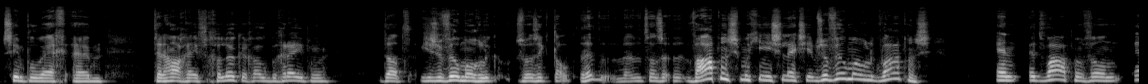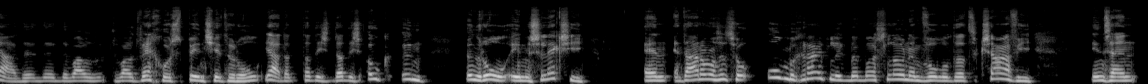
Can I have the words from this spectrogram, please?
simpelweg. ehm Ten Hag heeft gelukkig ook begrepen dat je zoveel mogelijk, zoals ik het al, hè, het was, eh, wapens moet je in je selectie hebben, zoveel mogelijk wapens. En het wapen van ja, de, de, de, Wout, de Wout Weghorst pinchitterrol, ja, dat, dat, is, dat is ook een, een rol in een selectie. En, en daarom was het zo onbegrijpelijk bij Barcelona bijvoorbeeld dat Xavi in zijn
